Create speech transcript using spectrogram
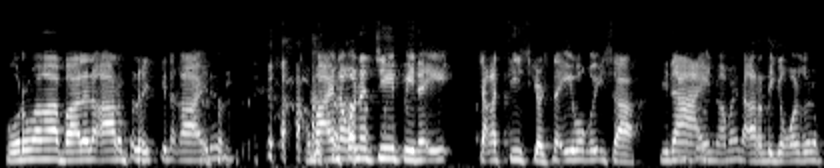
Puro mga bala ng araw malait kinakain nun eh. Kumain ako ng chippy na i- tsaka cheese curls. Naiwan ko yung isa. Hinahain mamaya. Nakarinig ako ng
